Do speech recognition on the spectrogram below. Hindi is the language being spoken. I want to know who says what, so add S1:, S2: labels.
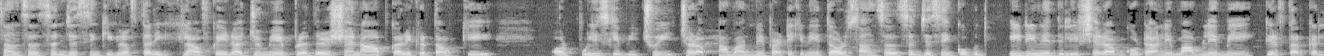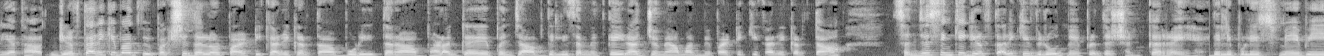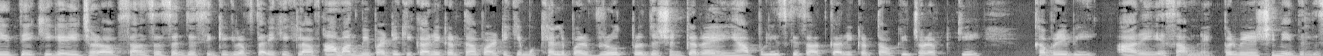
S1: सांसद संजय सिंह की गिरफ्तारी के खिलाफ कई राज्यों में प्रदर्शन, आप कार्यकर्ताओं की और पुलिस के बीच हुई झड़प। आम आदमी पार्टी के नेता और सांसद संजय सिंह को ईडी ने दिलीप शराब घोटाले मामले में गिरफ़्तार कर लिया था। गिरफ्तारी के बाद विपक्षी दल और पार्टी कार्यकर्ता बुरी तरह भड़क गए। पंजाब, दिल्ली समेत कई राज्यों में आम आदमी पार्टी के कार्यकर्ता संजय सिंह की गिरफ्तारी के विरोध में प्रदर्शन कर रहे हैं। दिल्ली पुलिस में भी देखी गई झड़प। सांसद संजय सिंह की गिरफ्तारी के खिलाफ आम आदमी पार्टी के कार्यकर्ता, पार्टी के मुख्यालय पर विरोध प्रदर्शन कर रहे हैं। यहाँ पुलिस के साथ कार्यकर्ताओं की झड़प की खबरें भी आ रही है सामने। परवीन सिंह, नई दिल्ली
